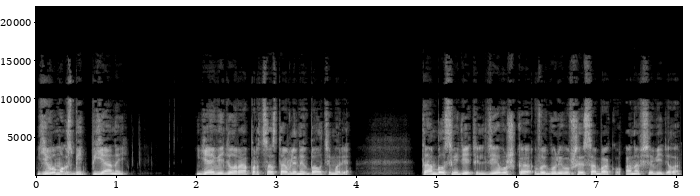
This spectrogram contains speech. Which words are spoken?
Его мог сбить пьяный. Я видел рапорт, составленный в Балтиморе. Там был свидетель, девушка, выгуливавшая собаку. Она все видела.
